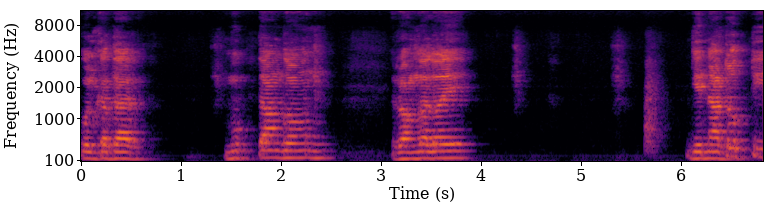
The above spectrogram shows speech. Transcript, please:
কলকাতার মুক্তাঙ্গন রঙ্গালয়ে যে নাটকটি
